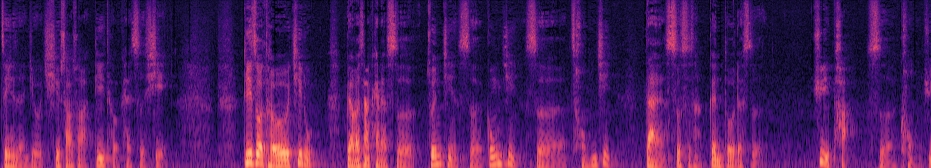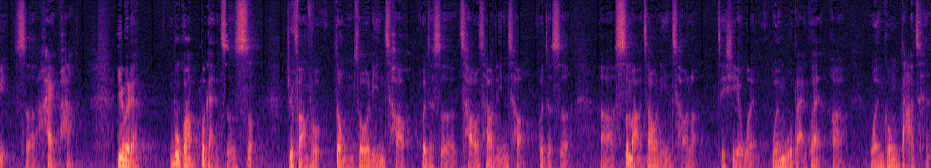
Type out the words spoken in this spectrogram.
这些人就齐刷刷低头开始写，低着头记录，表面上看的是尊敬、是恭敬、是崇敬，但事实上更多的是惧怕、是恐惧、是害怕，因为呢，目光不敢直视，就仿佛董卓临朝，或者是曹操临朝，或者是啊司马昭临朝了，这些文文武百官啊，文公大臣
